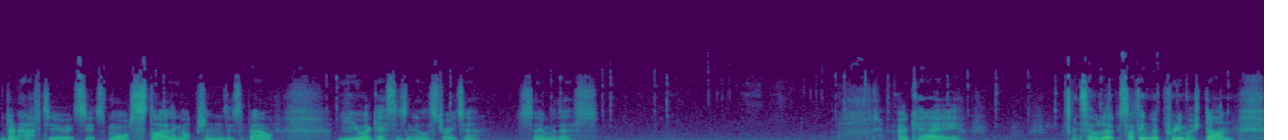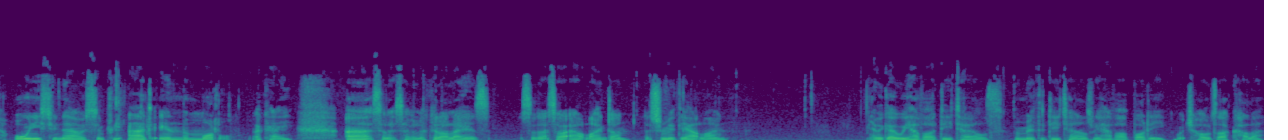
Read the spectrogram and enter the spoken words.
You don't have to, it's, it's more styling options. It's about you, I guess, as an illustrator. Same with this. Okay, let's have a look. So I think we're pretty much done. All we need to do now is simply add in the model. Okay, uh, so let's have a look at our layers. So that's our outline done. Let's remove the outline. Here we go, we have our details. Remove the details, we have our body, which holds our colour.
